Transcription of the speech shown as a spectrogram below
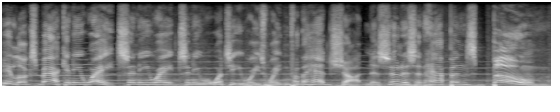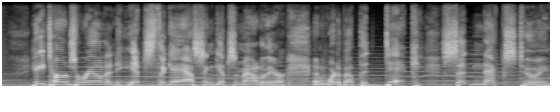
he looks back and he waits and he waits and he what's he? Well, he's waiting for the headshot. And as soon as it happens, boom! He turns around and hits the gas and gets him out of there. And what about the dick sitting next to him?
